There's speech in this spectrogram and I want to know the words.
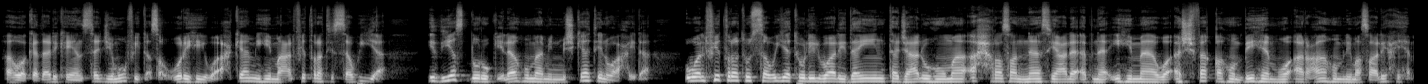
فهو كذلك ينسجم في تصوره وأحكامه مع الفطرة السوية إذ يصدر كلاهما من مشكاة واحدة والفطرة السوية للوالدين تجعلهما أحرص الناس على أبنائهما وأشفقهم بهم وأرعاهم لمصالحهم،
